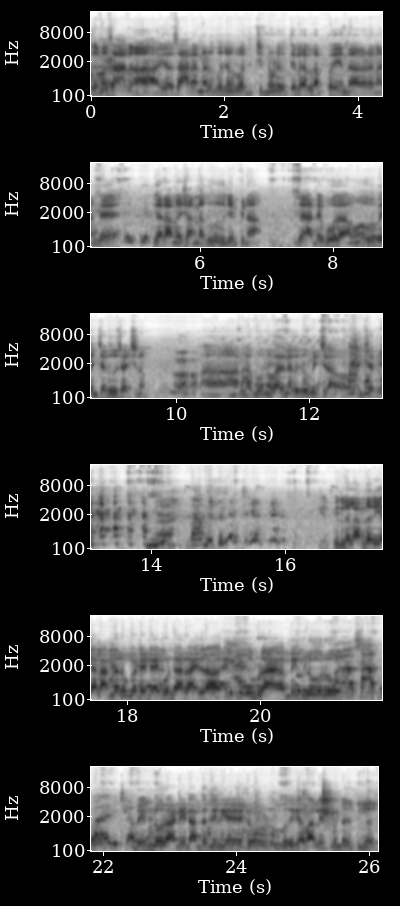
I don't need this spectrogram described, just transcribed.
ఇక మా సార్ ఆ, ఇక సార్ అన్నాడు కొంచెం చిన్నోడు అప్ప ఏం తాగడని అంటే ఇక రమేష్ అన్నకు చెప్పిన. ఇక అటే పోదాము వెంచర్ చూసి వచ్చినాం. ఆ, అన్నకును అది నాకు చూపించిన? బాబు ఈ పిల్లలు అందరు ఇవాళ అందరూ ఒకటే టైప్ ఉంటారు హైదరాబాద్ ఇప్పుడు బెంగళూరు బెంగళూరు అటు ఇటు అంతా తిరిగేటోళ్ళు ఇక వాళ్ళు ఎట్లుంటుంది పిల్లలు?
